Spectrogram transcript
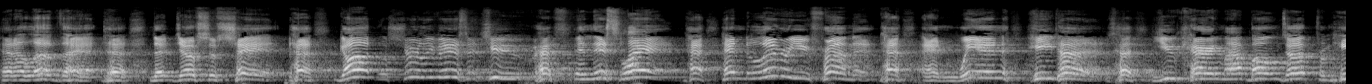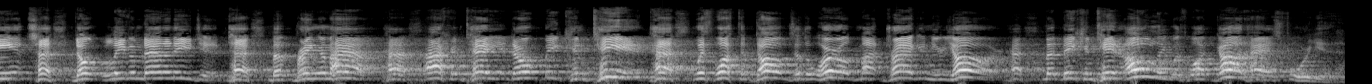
and I love that, uh, that Joseph said, uh, God will surely visit you in this land and deliver you from it. And when He does, you carry my bones up from hence. Don't leave them down in Egypt, but bring them out. I can tell you, don't be content with what the dogs of the world might drag in your yard, but be content only with what God has for you.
